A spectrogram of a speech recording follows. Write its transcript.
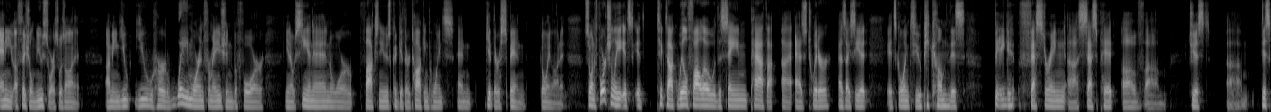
any official news source was on it. I mean, you you heard way more information before you know CNN or Fox News could get their talking points and get their spin going on it. So unfortunately, it's it TikTok will follow the same path uh, uh, as Twitter, as I see it. It's going to become this big festering uh, cesspit of um, just um, dis-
